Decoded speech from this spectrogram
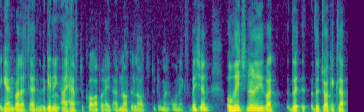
again, what I said in the beginning, I have to cooperate. I'm not allowed to do my own exhibition. Originally, what the, the Jockey Club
